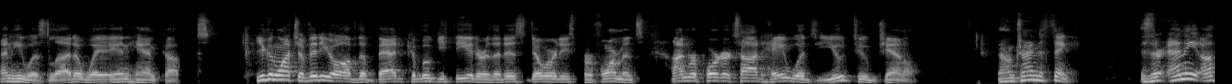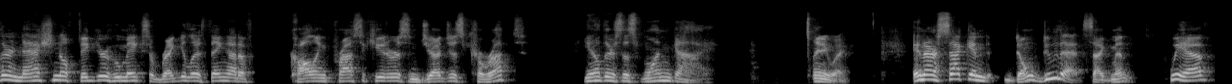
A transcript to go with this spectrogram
and he was led away in handcuffs. You can watch a video of the bad kabuki theater that is Doherty's performance on reporter Todd Heywood's YouTube channel. Now I'm trying to think is there any other national figure who makes a regular thing out of calling prosecutors and judges corrupt? You know, there's this one guy Anyway, in our second Don't Do That segment, we have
